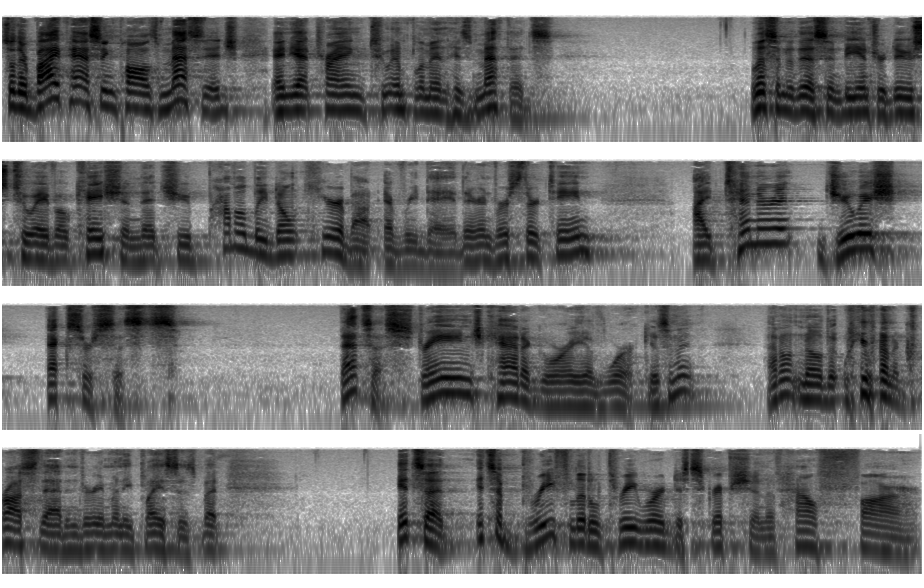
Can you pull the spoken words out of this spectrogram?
So they're bypassing Paul's message and yet trying to implement his methods. Listen to this and be introduced to a vocation that you probably don't hear about every day. There in verse 13 itinerant Jewish exorcists. That's a strange category of work, isn't it? I don't know that we run across that in very many places, but it's a, it's a brief little three word description of how far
